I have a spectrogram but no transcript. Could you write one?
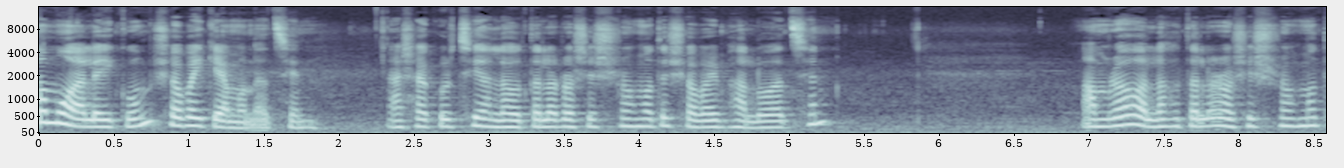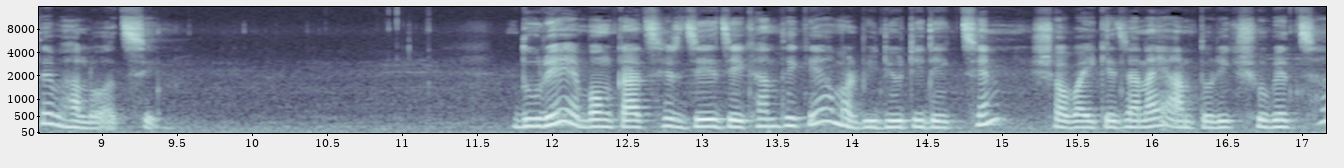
আসসালামু আলাইকুম, সবাই কেমন আছেন? আশা করছি আল্লাহ তালার অশেষ রহমতে সবাই ভালো আছেন। আমরাও আল্লাহ তালার অশেষ রহমতে ভালো আছি। দূরে এবং কাছের যে যেখান থেকে আমার ভিডিওটি দেখছেন, সবাইকে জানাই আন্তরিক শুভেচ্ছা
